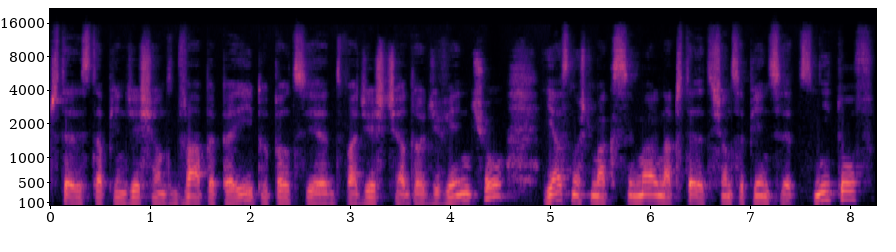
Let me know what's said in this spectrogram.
452 ppi, proporcje 20 do 9, jasność maksymalna 4500 nitów,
